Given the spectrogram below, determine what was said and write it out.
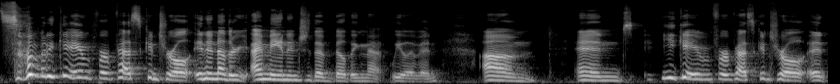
somebody came for pest control in another. I manage the building that we live in, um, and he came for pest control and,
